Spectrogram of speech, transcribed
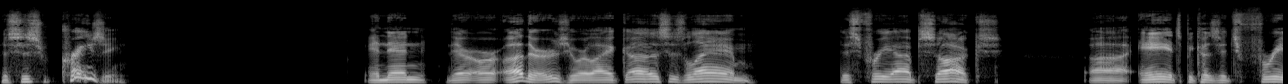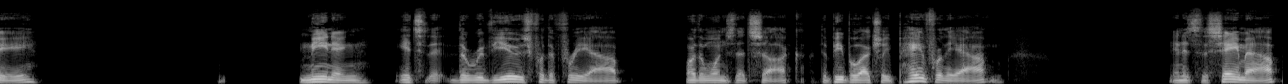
This is crazy. And then there are others who are like, oh, this is lame. This free app sucks. Uh, a, it's because it's free, meaning it's the, the reviews for the free app are the ones that suck. The people who actually pay for the app, and it's the same app,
